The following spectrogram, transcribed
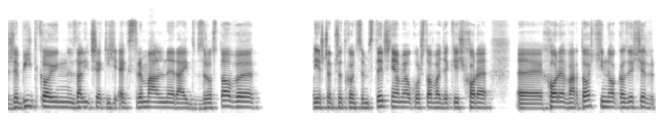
że Bitcoin zaliczy jakiś ekstremalny rajd wzrostowy, jeszcze przed końcem stycznia miał kosztować jakieś chore, e, chore wartości. No okazuje się, że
